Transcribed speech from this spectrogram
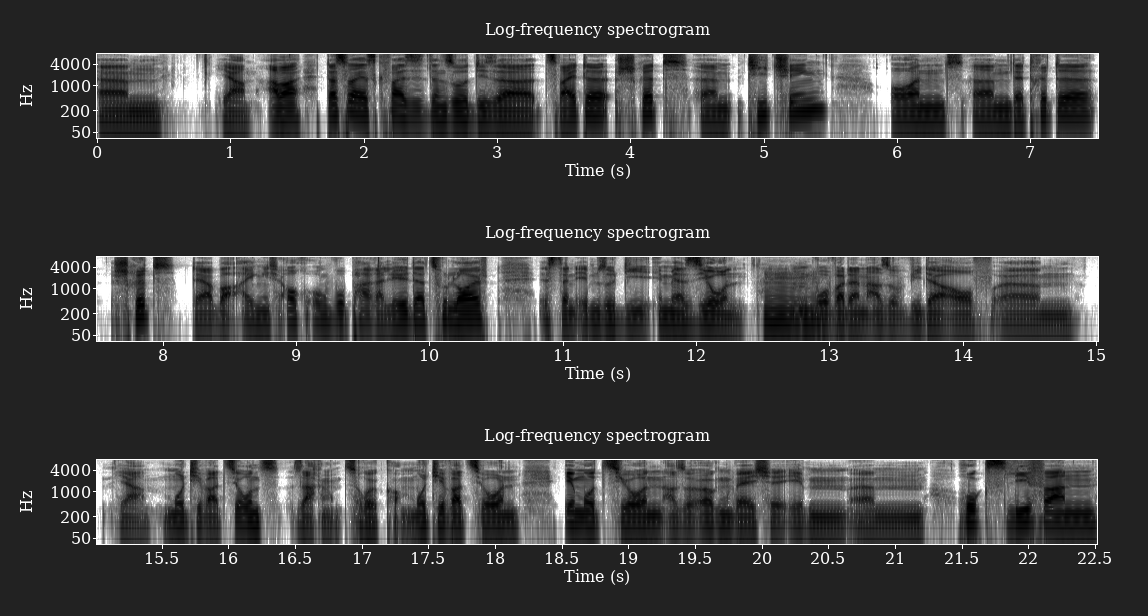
Ähm, ja, aber das war jetzt quasi dann so dieser zweite Schritt, ähm, Teaching. Und ähm, der dritte Schritt, der aber eigentlich auch irgendwo parallel dazu läuft, ist dann eben so die Immersion, Mhm. wo wir dann also wieder auf ähm, ja, Motivationssachen zurückkommen. Motivation, Emotionen, also irgendwelche eben ähm, Hooks liefern,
